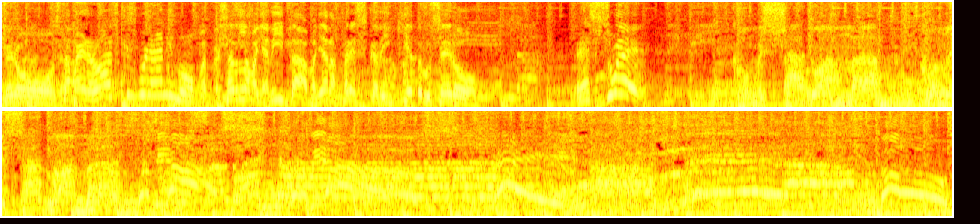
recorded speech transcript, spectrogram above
Pero está bueno, ¿no? Es que es buen ánimo para empezar la mañanita, mañana fresca de inquieto lucero. ¡Eso! Começado a amar, começado a amar. ¡Buenos días! ¡Buenos días! ¡Dos!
